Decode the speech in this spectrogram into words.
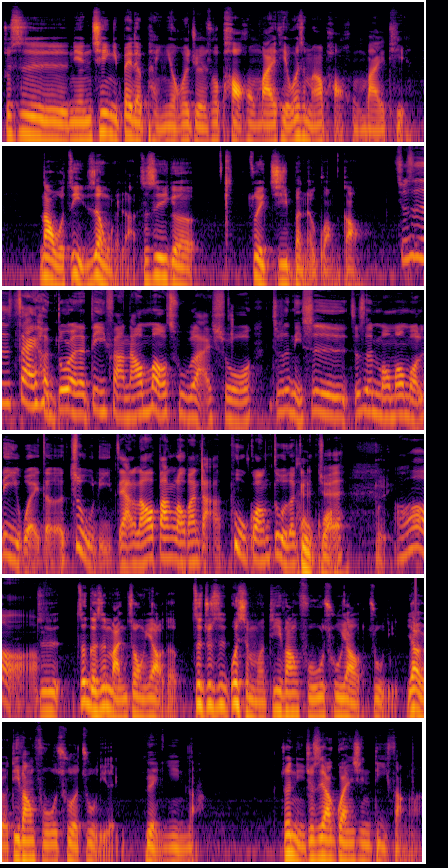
就是年轻一辈的朋友会觉得说，跑红白帖为什么要跑红白帖？那我自己认为啦，这是一个最基本的广告，就是在很多人的地方，然后冒出来说，就是你是就是某某某立委的助理这样，然后帮老板打曝光度的感觉。对，哦，oh. 就是这个是蛮重要的，这就是为什么地方服务处要有助理，要有地方服务处的助理的原因啦。就你就是要关心地方嘛。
